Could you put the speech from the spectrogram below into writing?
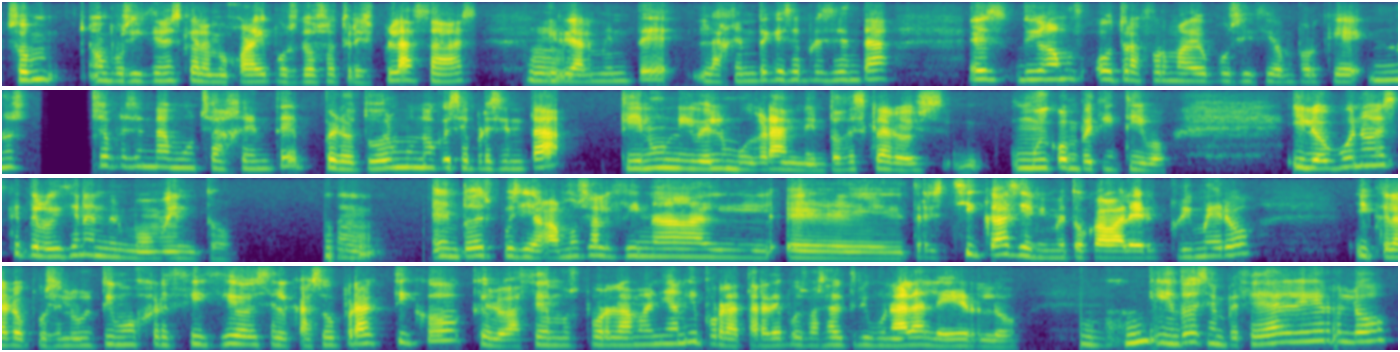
Son oposiciones que a lo mejor hay pues dos o tres plazas y mm. realmente la gente que se presenta es, digamos, otra forma de oposición porque no se presenta mucha gente, pero todo el mundo que se presenta tiene un nivel muy grande, entonces, claro, es muy competitivo. Y lo bueno es que te lo dicen en el momento. Mm. Entonces, pues llegamos al final eh, tres chicas y a mí me tocaba leer primero. Y claro, pues el último ejercicio es el caso práctico, que lo hacemos por la mañana y por la tarde pues vas al tribunal a leerlo. Y entonces empecé a leerlo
